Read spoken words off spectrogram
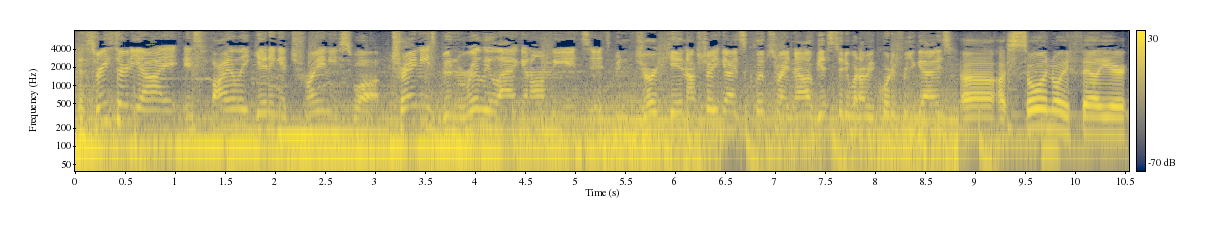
The 330i is finally getting a tranny swap. Tranny's been really lagging on me. It's It's been jerking. I'll show you guys clips right now of yesterday what I recorded for you guys. Uh, a solenoid failure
